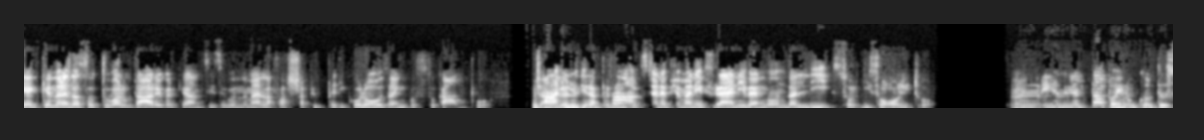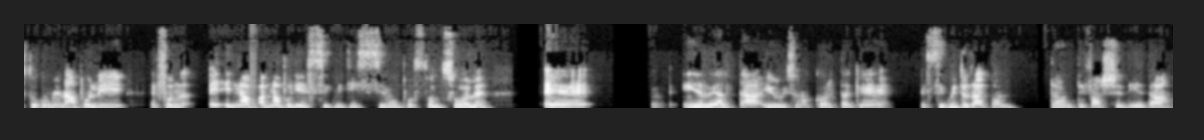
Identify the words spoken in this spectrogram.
che, che non è da sottovalutare perché anzi secondo me è la fascia più pericolosa in questo campo. Cioè a livello di realtà, rappresentazione più o meno i freni vengono da lì so- di solito. mm, in realtà poi in un contesto come Napoli, è fond- e- e Na- a Napoli è seguitissimo Posto al Sole, e in realtà io mi sono accorta che è seguito da tan- tante fasce di età,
